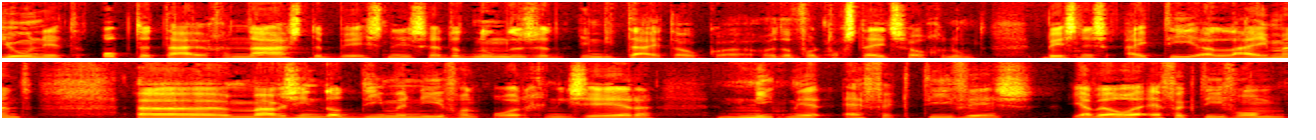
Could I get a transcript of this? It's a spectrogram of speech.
unit op te tuigen naast de business. Hè, dat noemden ze in die tijd ook, dat wordt nog steeds zo genoemd, business IT alignment. maar we zien dat die manier van organiseren niet meer effectief is ja, wel effectief om,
